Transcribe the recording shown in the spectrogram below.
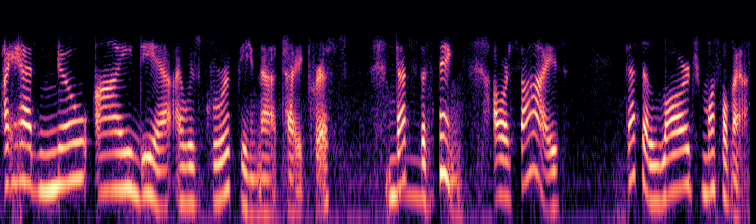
I had no idea I was gripping that tight, Chris. That's mm-hmm. the thing. Our thighs, that's a large muscle mass.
